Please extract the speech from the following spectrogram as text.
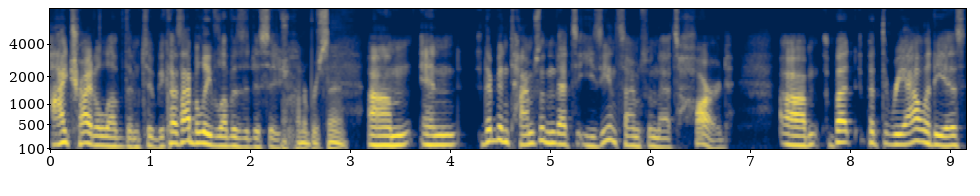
I try to love them too because I believe love is a decision. hundred percent. Um, and there've been times when that's easy and times when that's hard. Um, but but the reality is,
